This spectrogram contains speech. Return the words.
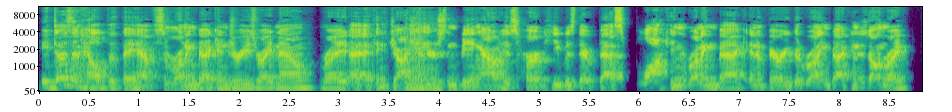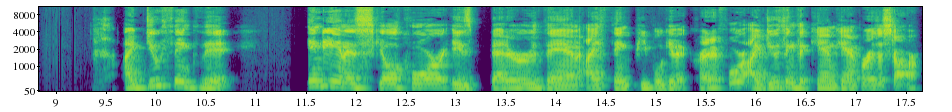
it doesn't help that they have some running back injuries right now, right? I, I think Josh mm-hmm. Henderson being out has hurt. He was their best blocking running back and a very good running back in his own right. I do think that Indiana's skill core is better than I think people give it credit for. I do think that Cam Camper is a star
